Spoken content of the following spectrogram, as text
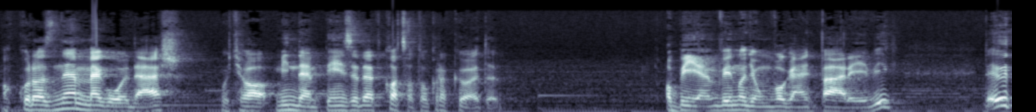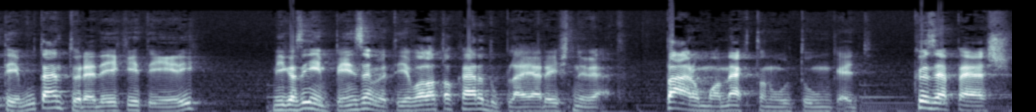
akkor az nem megoldás, hogyha minden pénzedet kacatokra költöd. A BMW nagyon vagány pár évig, de 5 év után töredékét éri, míg az én pénzem 5 év alatt akár a duplájára is nőhet. Párommal megtanultunk egy közepes,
